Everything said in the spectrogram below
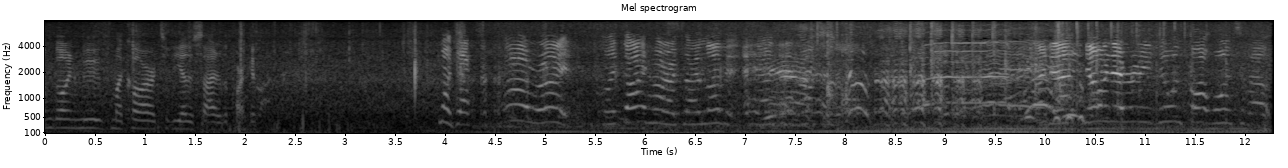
I'm going to move my car to the other side of the parking lot. Come on, Jack. All right, my diehards, I love it. I know, no one ever, no one thought once about,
